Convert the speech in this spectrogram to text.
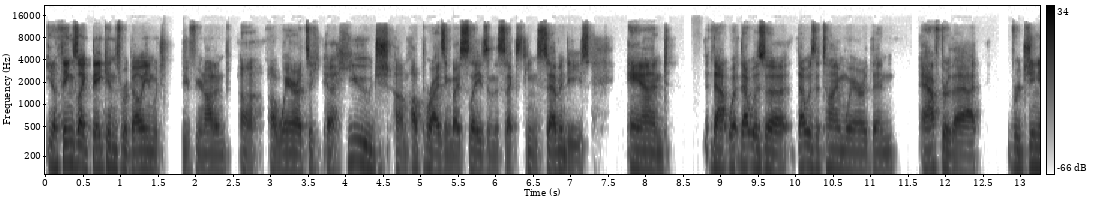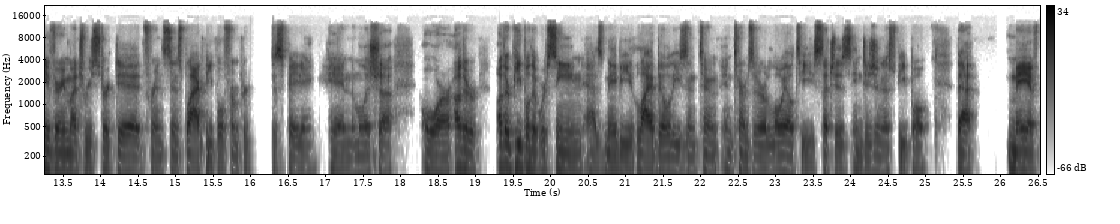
you know things like bacon's rebellion which if you're not uh, aware it's a, a huge um, uprising by slaves in the 1670s and that w- that was a that was a time where then after that virginia very much restricted for instance black people from participating in the militia or other other people that were seen as maybe liabilities in, ter- in terms of their loyalties, such as indigenous people that may have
